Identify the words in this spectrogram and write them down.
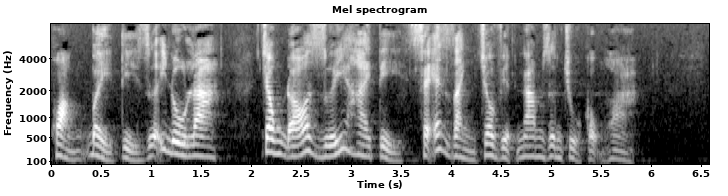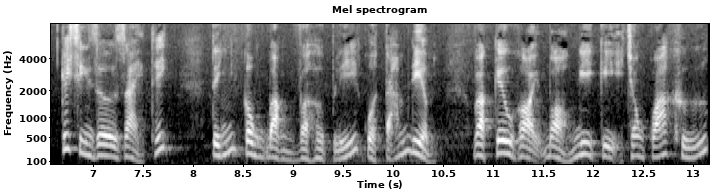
khoảng 7 tỷ rưỡi đô la trong đó dưới 2 tỷ sẽ dành cho Việt Nam Dân Chủ Cộng Hòa. Kissinger giải thích tính công bằng và hợp lý của 8 điểm và kêu gọi bỏ nghi kỵ trong quá khứ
